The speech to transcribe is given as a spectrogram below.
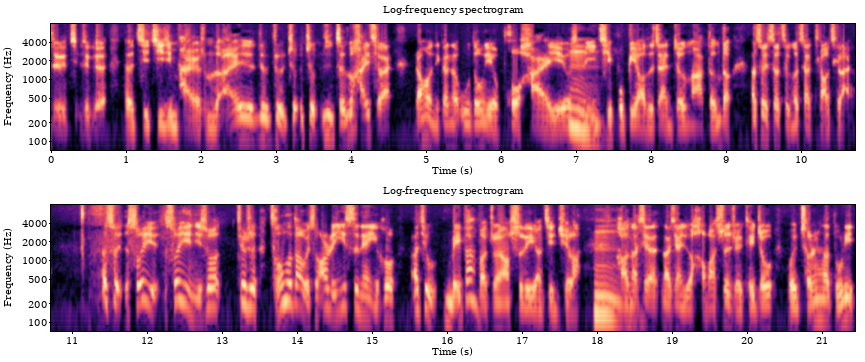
这个这个呃激激进派啊什么的，哎，就就就就整个嗨起来。然后你看到乌东也有迫害，也有什么引起不必要的战争啊等等啊，所以这整个才挑起来了。啊，所以所以所以你说。就是从头到尾，从二零一四年以后啊，就没办法，中央势力要进去了。嗯，好，那现在那现在就说好吧，顺水推舟，我承认它独立。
